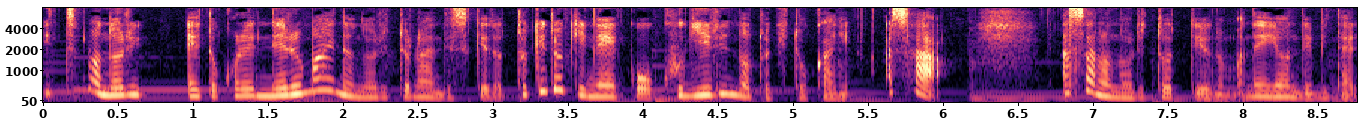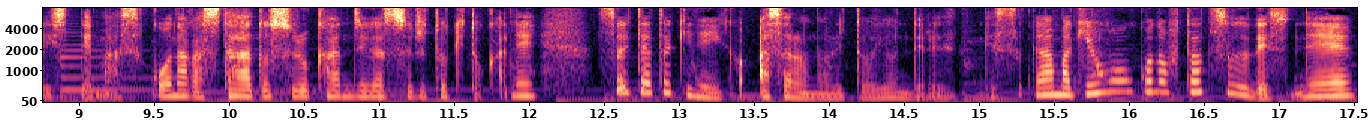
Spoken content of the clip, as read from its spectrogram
いつも乗りえっ、とこれ寝る前のノリとなんですけど時々ねこう区切りの時とかに朝朝の祝詞っていうのもね読んでみたりしてます。こうなんかスタートする感じがする時とかね。そういった時に朝の祝詞を読んでるんですがまあ基本この2つですね。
